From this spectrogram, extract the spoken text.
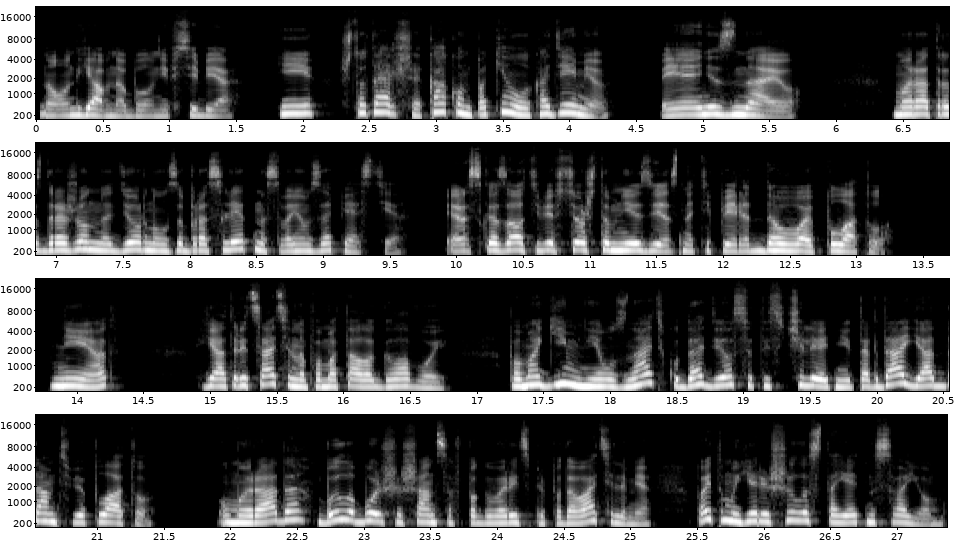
но он явно был не в себе. И что дальше? Как он покинул Академию? Я не знаю. Марат раздраженно дернул за браслет на своем запястье. Я рассказал тебе все, что мне известно, теперь отдавай плату. Нет. Я отрицательно помотала головой. Помоги мне узнать, куда делся тысячелетний, тогда я отдам тебе плату». У Мирада было больше шансов поговорить с преподавателями, поэтому я решила стоять на своем.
